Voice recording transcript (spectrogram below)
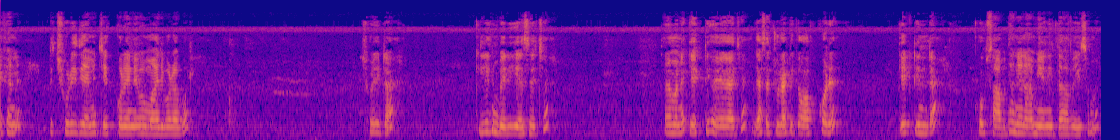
এখানে একটা ছুরি দিয়ে আমি চেক করে নেব মাঝ বরাবর। ছুরিটা ক্লিন বেরিয়ে এসেছে। তার মানে কেকটি হয়ে গেছে। গ্যাসের চুলাটিকে অফ করে কেক টিনটা খুব সাবধানে নামিয়ে নিতে হবে এই সময়।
